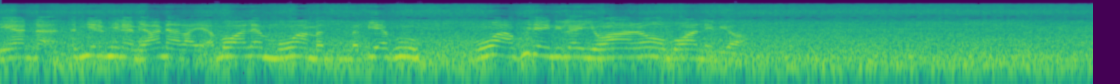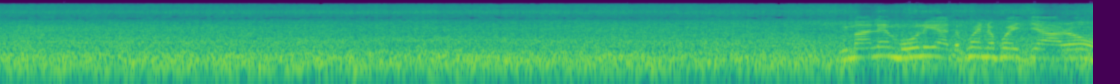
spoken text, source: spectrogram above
ရေကတဖြည်းဖြည်းနဲ့များများလာရေအပေါ်ကလည်းမိုးကမပြတ်ဘူးမိုးကအခုချိန်ဒီလဲရွာတော့အပေါ်ကနေပြီးတော့ ဒီမှာလဲမိုးလေးကတစ်ဖွဲနှစ်ဖွဲကြာတော့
